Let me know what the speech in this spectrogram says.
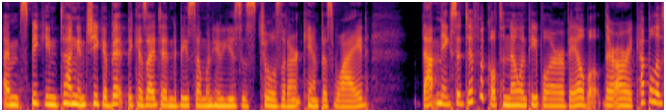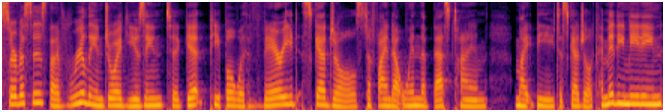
am speaking tongue in cheek a bit because I tend to be someone who uses tools that aren't campus wide. That makes it difficult to know when people are available. There are a couple of services that I've really enjoyed using to get people with varied schedules to find out when the best time might be to schedule a committee meeting.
